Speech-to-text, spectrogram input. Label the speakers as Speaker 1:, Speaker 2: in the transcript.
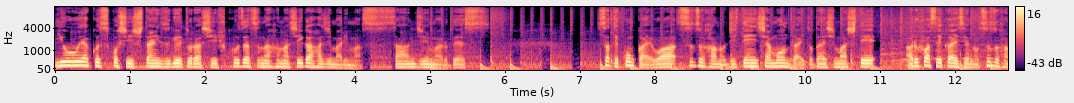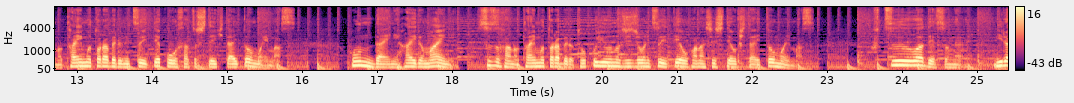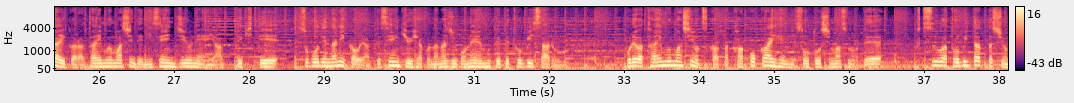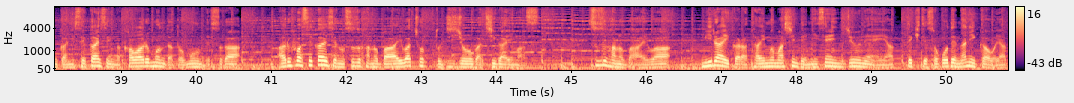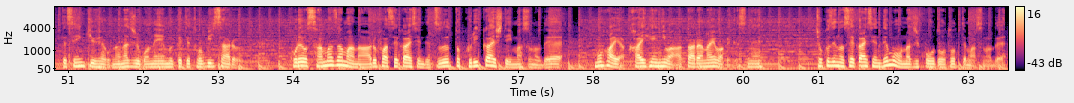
Speaker 1: ようやく少しシュタインズゲートらしい複雑な話が始まります。30丸です。さて今回は鈴葉の自転車問題と題しましてアルファ世界線の鈴葉のタイムトラベルについて考察していきたいと思います。本題に入る前に鈴葉のタイムトラベル特有の事情についてお話ししておきたいと思います。普通はですね未来からタイムマシンで2010年やってきてそこで何かをやって1975年へ向けて飛び去る。これはタイムマシンを使った過去改変に相当しますので普通は飛び立った瞬間に世界線が変わるもんだと思うんですがアルファ世界線の鈴葉の場合はちょっと事情が違います。鈴葉の場合は未来からタイムマシンで2010年へやってきてそこで何かをやって1975年へ向けて飛び去る。これをさまざまなアルファ世界線でずっと繰り返していますのでもはや改変には当たらないわけですね。直前の世界線でも同じ行動をとってますので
